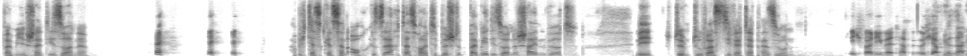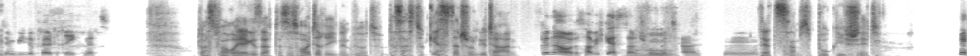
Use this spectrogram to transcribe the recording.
bei mir scheint die Sonne. Habe ich das gestern auch gesagt, dass heute bestimmt bei mir die Sonne scheinen wird? Nee, stimmt, du warst die Wetterperson. Ich war die Wetter. Ich habe gesagt, in Bielefeld regnet's. Du hast vorher gesagt, dass es heute regnen wird. Das hast du gestern schon getan. Genau, das habe ich gestern schon Uh. getan. Hm. That's some spooky shit.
